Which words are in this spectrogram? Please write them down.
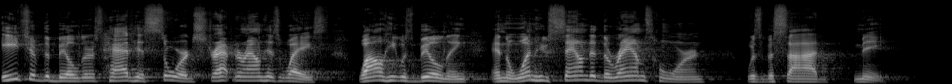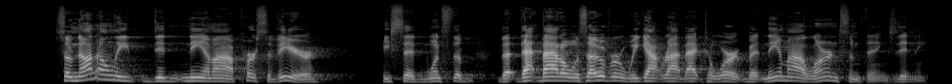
Each of the builders had his sword strapped around his waist while he was building, and the one who sounded the ram's horn was beside me. So not only did Nehemiah persevere, he said, once the, the, that battle was over, we got right back to work. But Nehemiah learned some things, didn't he?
